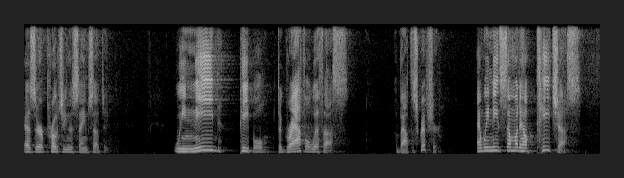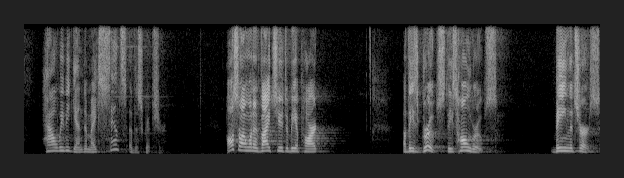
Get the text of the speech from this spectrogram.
as they're approaching the same subject. We need people to grapple with us about the scripture. And we need someone to help teach us how we begin to make sense of the scripture. Also, I want to invite you to be a part of these groups, these home groups, being the church.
